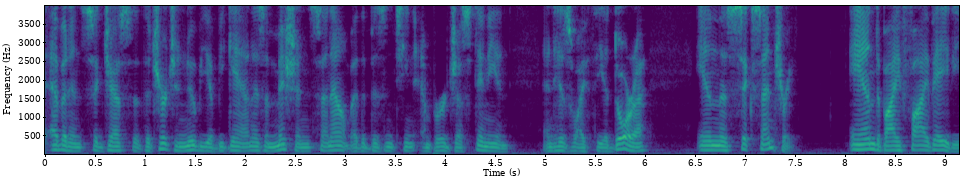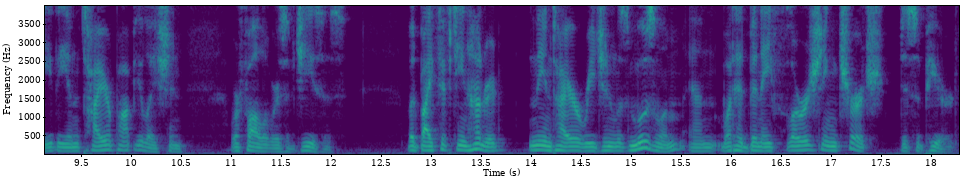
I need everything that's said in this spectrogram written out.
evidence suggests that the church in Nubia began as a mission sent out by the Byzantine Emperor Justinian and his wife Theodora in the 6th century. And by 580, the entire population were followers of Jesus. But by 1500, the entire region was Muslim, and what had been a flourishing church disappeared.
